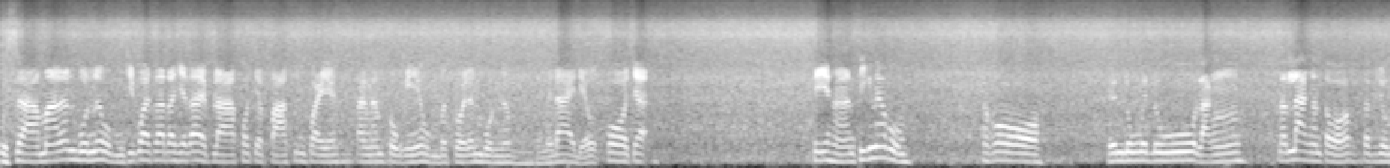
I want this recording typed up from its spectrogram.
อุตส่าห์มาด้านบนนะผมคิดว่าถ้าได้จะได้ปลาก็จะปลาขึ้นไปทางน้ำตกนี้ผมไปโปรยด้านบนนะผมแต่ไม่ได้ เดี๋ยวก็จะตีอาหารทิ้งนะผม แล้วก็เดินลงไปดูหลังด้านล่างกันต่อครับท่านผู้ชม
